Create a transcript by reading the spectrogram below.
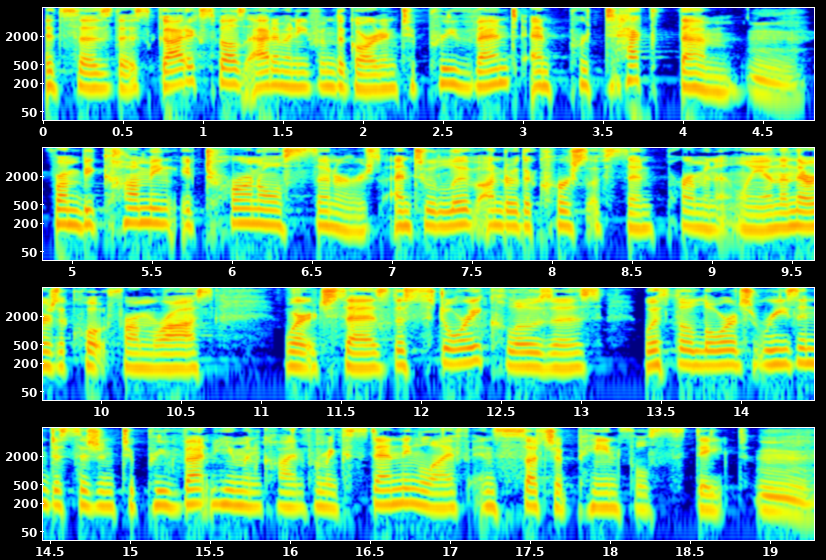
it says this: God expels Adam and Eve from the garden to prevent and protect them mm. from becoming eternal sinners and to live under the curse of sin permanently. And then there's a quote from Ross where it says the story closes with the Lord's reasoned decision to prevent humankind from extending life in such a painful state. Mm.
